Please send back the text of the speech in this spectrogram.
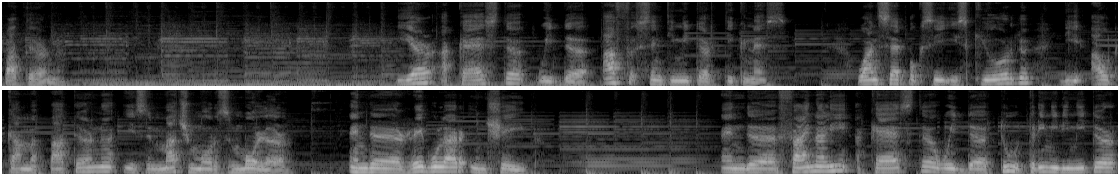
pattern. Here a cast with half centimeter thickness. Once epoxy is cured, the outcome pattern is much more smaller and uh, regular in shape. And uh, finally a cast with uh, 2-3 mm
